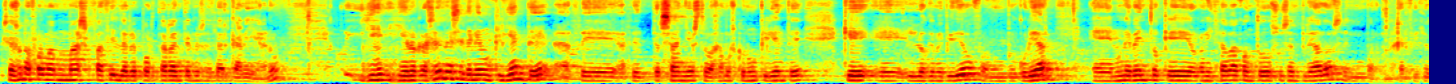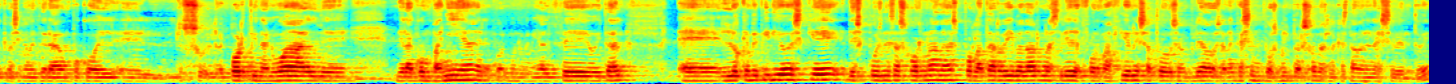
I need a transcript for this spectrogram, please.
O sea, es una forma más fácil de reportarla en términos de cercanía. ¿no? Y, en ocasiones he tenido un cliente, hace, hace tres años trabajamos con un cliente que eh, lo que me pidió fue muy peculiar, en un evento que organizaba con todos sus empleados, un ejercicio que básicamente era un poco el, el, reporting anual de, la compañía, en el cual venía el CEO y tal, eh, lo que me pidió es que después de esas jornadas, por la tarde iba a dar una serie de formaciones a todos los empleados, eran casi 2.000 personas las que estaban en ese evento. ¿eh?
